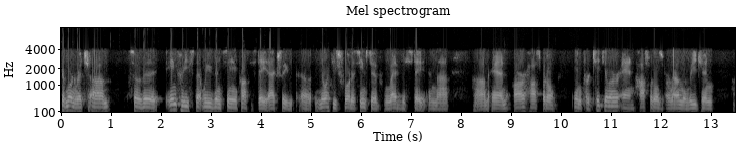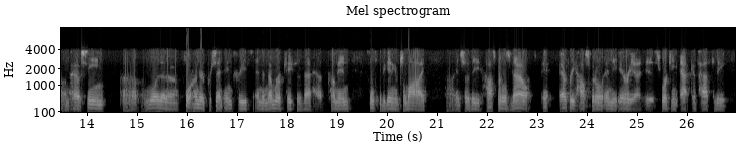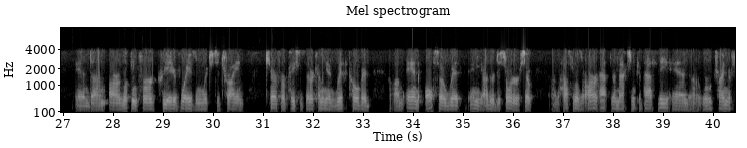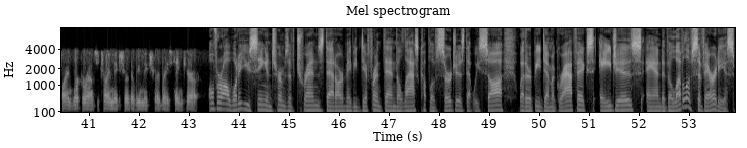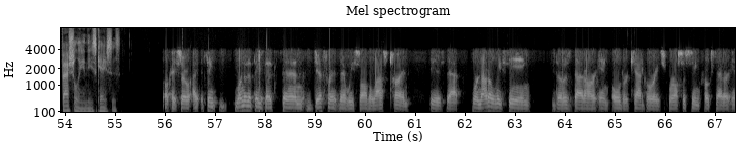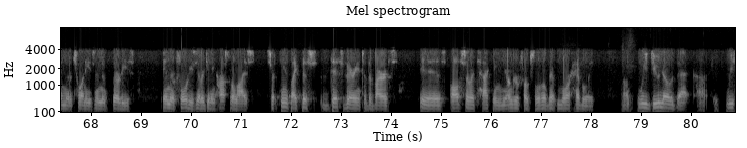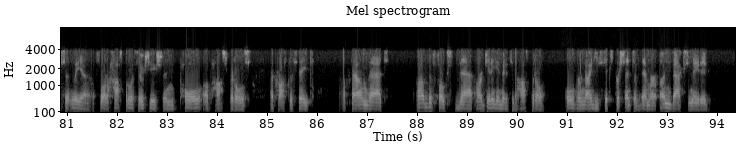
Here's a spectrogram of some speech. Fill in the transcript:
Good morning, Rich. Um, so the increase that we've been seeing across the state, actually, uh, Northeast Florida seems to have led the state, in that. um, and our hospital in particular, and hospitals around the region um, have seen uh, more than a 400% increase in the number of cases that have come in since the beginning of July. Uh, and so the hospitals now, every hospital in the area is working at capacity and um, are looking for creative ways in which to try and care for patients that are coming in with COVID um, and also with any other disorder. So uh, the hospitals are at their maximum capacity, and uh, we're trying to find workarounds to try and make sure that we make sure everybody's taken care of. Overall, what are you seeing in terms of trends that are maybe different than the last couple of surges that we saw, whether it be demographics, ages, and the level of severity, especially in these cases? Okay, so I think one of the things that's been different than we saw the last time is that we're not only seeing those that are in older categories. We're also seeing folks that are in their 20s, in their 30s, in their 40s that are getting hospitalized. So it seems like this this variant of the virus is also attacking younger folks a little bit more heavily. Um, we do know that uh, recently a Florida Hospital Association poll of hospitals across the state uh, found that of the folks that are getting admitted to the hospital, over 96% of them are unvaccinated.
